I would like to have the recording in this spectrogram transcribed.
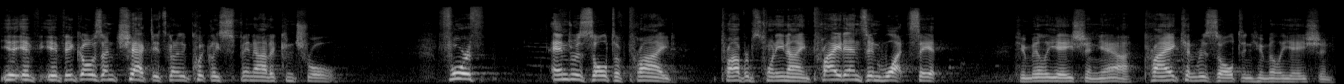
if, if it goes unchecked, it's going to quickly spin out of control. Fourth end result of pride Proverbs 29 pride ends in what? Say it Humiliation, yeah. Pride can result in humiliation.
